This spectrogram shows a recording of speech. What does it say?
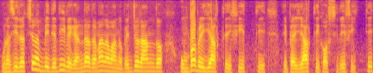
Una situazione abitativa che è andata mano a mano peggiorando un po' per gli altri fitti per gli alti costi dei fitti,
